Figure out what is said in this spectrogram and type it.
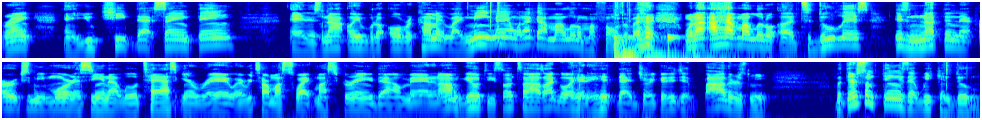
right, and you keep that same thing, and is not able to overcome it. Like me, man, when I got my little my phone, when I, I, have my little uh, to do list, it's nothing that irks me more than seeing that little task in red every time I swipe my screen down, man. And I'm guilty. Sometimes I go ahead and hit that joy because it just bothers me. But there's some things that we can do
